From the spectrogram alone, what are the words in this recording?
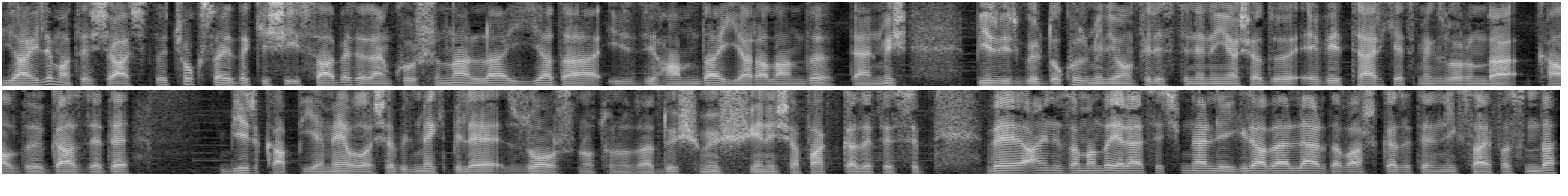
yaylım ateşi açtı. Çok sayıda kişi isabet eden kurşunlarla ya da izdihamda yaralandı denmiş. 1,9 milyon Filistinlinin yaşadığı evi terk etmek zorunda kaldığı Gazze'de bir kap yemeğe ulaşabilmek bile zor notunu da düşmüş Yeni Şafak gazetesi. Ve aynı zamanda yerel seçimlerle ilgili haberler de var gazetenin ilk sayfasında.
